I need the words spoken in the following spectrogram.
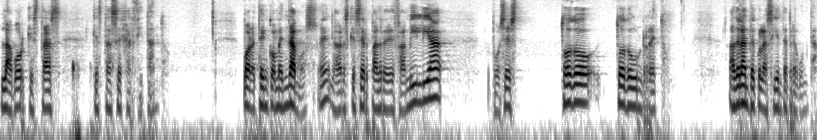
labor que estás, que estás ejercitando. Bueno, te encomendamos. ¿eh? La verdad es que ser padre de familia, pues es todo, todo un reto. Adelante con la siguiente pregunta.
